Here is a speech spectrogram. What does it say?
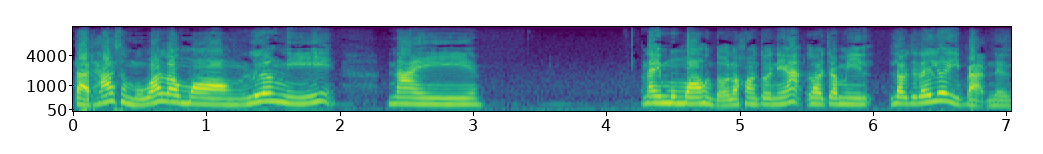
แต่ถ้าสมมุติว่าเรามองเรื่องนี้ในในมุมมองของตัวละครตัวนี้เราจะมีเราจะได้เรื่องอีกแบบหนึง่ง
